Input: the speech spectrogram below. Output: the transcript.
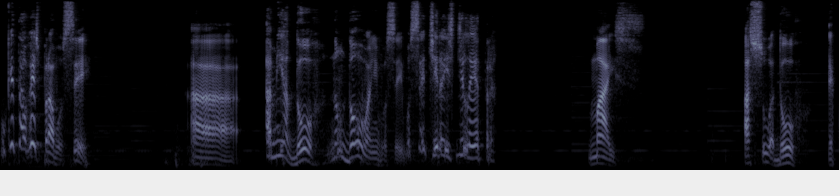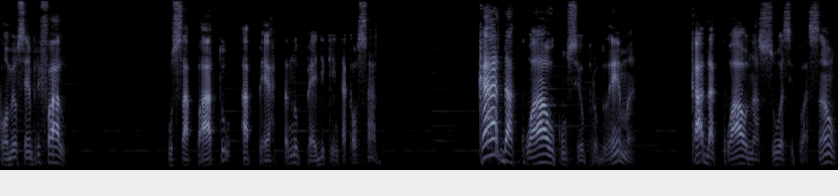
Porque talvez para você a, a minha dor não doa em você, você tira isso de letra. Mas a sua dor é como eu sempre falo: o sapato aperta no pé de quem está calçado. Cada qual com seu problema, cada qual na sua situação,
